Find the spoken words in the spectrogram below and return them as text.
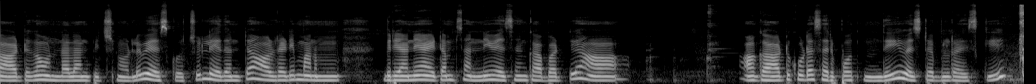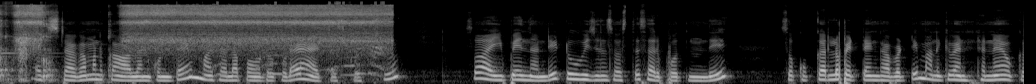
ఘాటుగా ఉండాలనిపించిన వాళ్ళు వేసుకోవచ్చు. లేదంటే ఆల్రెడీ మనం బిర్యానీ ఐటమ్స్ అన్నీ వేసాం కాబట్టి ఆ ఘాటు కూడా సరిపోతుంది వెజిటేబుల్ రైస్కి. ఎక్స్ట్రాగా మనకు కావాలనుకుంటే మసాలా పౌడర్ కూడా యాడ్ చేసుకోవచ్చు. సో అయిపోయిందండి. టూ విజిల్స్ వస్తే సరిపోతుంది. సో కుక్కర్లో పెట్టాం కాబట్టి మనకి వెంటనే ఒక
